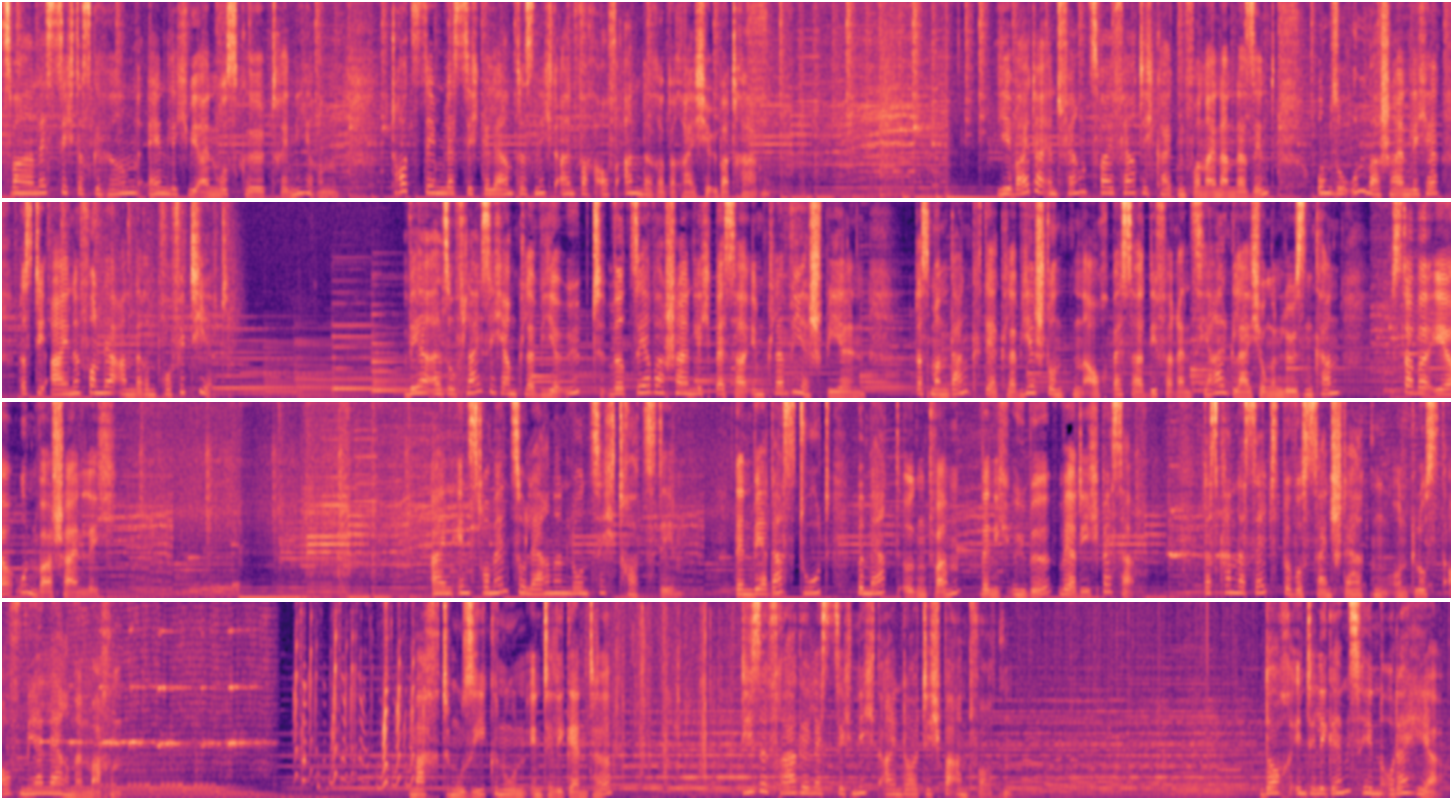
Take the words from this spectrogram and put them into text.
Zwar lässt sich das Gehirn ähnlich wie ein Muskel trainieren, trotzdem lässt sich Gelerntes nicht einfach auf andere Bereiche übertragen. Je weiter entfernt zwei Fertigkeiten voneinander sind, umso unwahrscheinlicher, dass die eine von der anderen profitiert. Wer also fleißig am Klavier übt, wird sehr wahrscheinlich besser im Klavier spielen. Dass man dank der Klavierstunden auch besser Differentialgleichungen lösen kann, ist aber eher unwahrscheinlich. Ein Instrument zu lernen lohnt sich trotzdem. Denn wer das tut, bemerkt irgendwann, wenn ich übe, werde ich besser. Das kann das Selbstbewusstsein stärken und Lust auf mehr Lernen machen. Macht Musik nun intelligenter? Diese Frage lässt sich nicht eindeutig beantworten. Doch Intelligenz hin oder her.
